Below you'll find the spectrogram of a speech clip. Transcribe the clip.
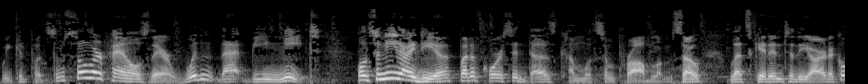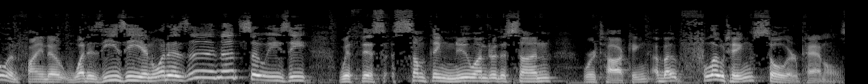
we could put some solar panels there. Wouldn't that be neat? Well, it's a neat idea, but of course it does come with some problems. So let's get into the article and find out what is easy and what is eh, not so easy with this something new under the sun. We're talking about floating solar panels.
